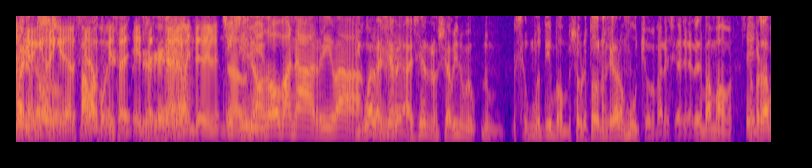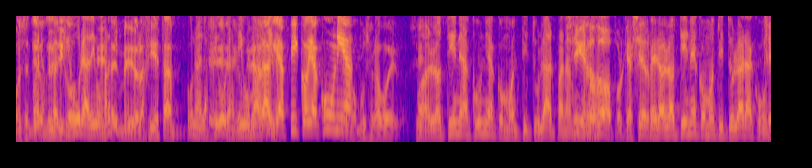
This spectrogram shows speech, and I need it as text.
Bueno, bueno, hay que dársela Vamos, porque esa, esa es que- claramente del Sí, entrenador. Y sí. los dos van arriba. Igual ayer, bien. ayer, no sé, a mí no me, no- segundo tiempo, sobre todo, nos llegaron mucho, me parece ayer. ¿eh? Vamos, Sí. no perdamos el sentido Bueno, crítico. figura Dibu Martín. en medio de la fiesta. Una de las este, figuras, digo, Dibu Martín. Pico y Acuña. compuso el abuelo. sí. Bueno, lo tiene Acuña como el titular para mí. Siguen ¿no? los dos, porque ayer. Pero lo tiene como titular Acuña. sí,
